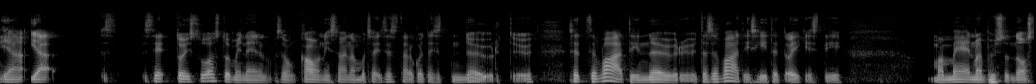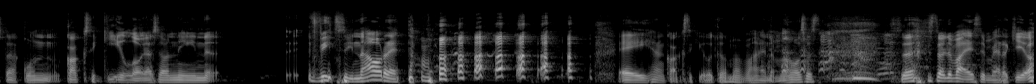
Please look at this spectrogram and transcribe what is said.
ja, ja se, toi suostuminen, se on kaunis aina, mutta se itse asiassa tarkoittaa, että nöyrtyy. Se, se vaatii nöyryyttä. Se vaatii siitä, että oikeasti mä menen, mä pystyn nostamaan kun kaksi kiloa ja se on niin vitsi naurettava. Ei ihan kaksi kiloa, kyllä mä vähän enemmän. Se, se oli vain esimerkki jo.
